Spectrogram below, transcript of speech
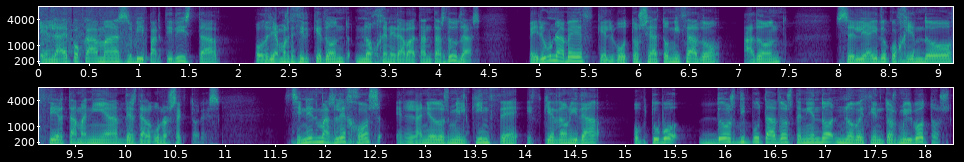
En la época más bipartidista, podríamos decir que Dont no generaba tantas dudas, pero una vez que el voto se ha atomizado, a Dont se le ha ido cogiendo cierta manía desde algunos sectores. Sin ir más lejos, en el año 2015, Izquierda Unida obtuvo dos diputados teniendo 900.000 votos,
